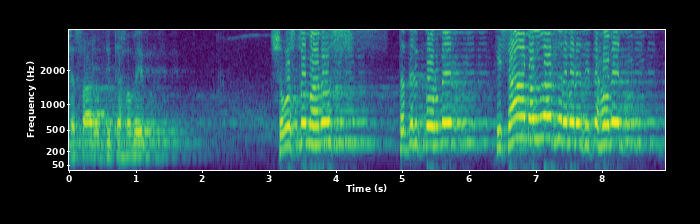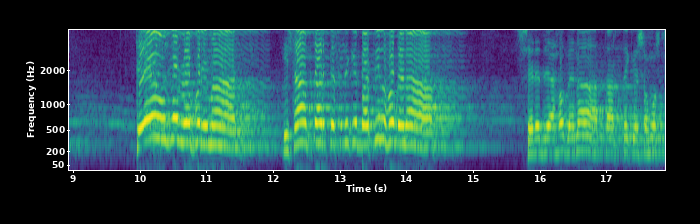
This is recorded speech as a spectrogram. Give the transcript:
খেসারত দিতে হবে। সমস্ত মানুষ তাদের কর্মের হিসাব আল্লাহর দরবারে দিতে হবে। কেউ পরিমাণ হিসাব তার কাছ থেকে বাতিল হবে না, ছেড়ে দেয়া হবে না, তার থেকে সমস্ত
